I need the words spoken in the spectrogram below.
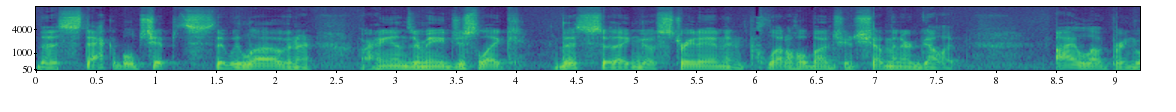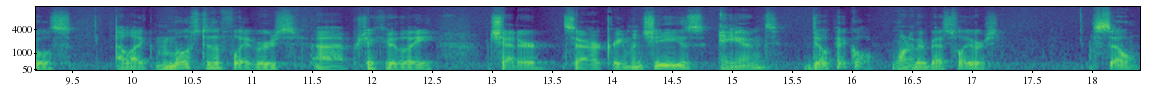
the stackable chips that we love and our, our hands are made just like this so they can go straight in and pull out a whole bunch and shove them in our gullet. I love Pringles. I like most of the flavors, uh, particularly cheddar, sour cream and cheese, and dill pickle, one of their best flavors. So,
